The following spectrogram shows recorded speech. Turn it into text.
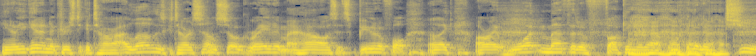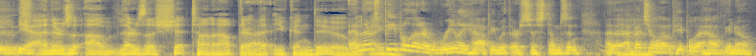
you know you get an acoustic guitar i love this guitar it sounds so great in my house it's beautiful and like all right what method of fucking it up am i going to choose yeah. And there's a there's a shit ton out there Right. that you can do. and there's I- people that are really happy with their systems and I, I bet you a lot of people that have you know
